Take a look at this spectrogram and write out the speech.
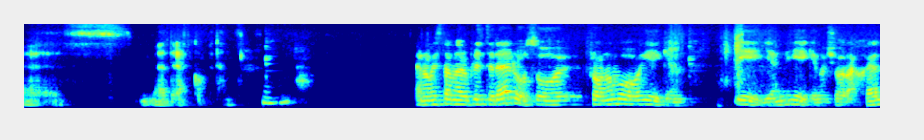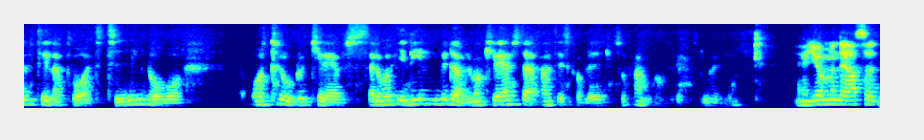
eh, med rätt kompetens. Mm. Men om vi stannar upp lite där då, så från att vara egen, egen, egen och köra själv till att vara ett team då. Vad, vad tror du krävs, eller vad, i din bedömning, vad krävs där för att det ska bli så framgångsrikt som möjligt? Eh, Ja, men det, är alltså,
